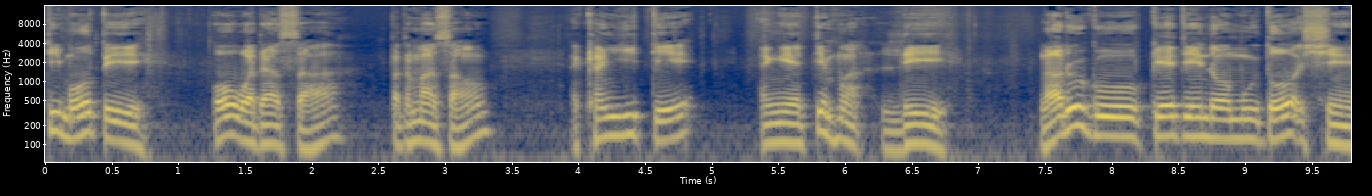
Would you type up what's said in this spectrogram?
တိမောသေဩဝါဒစာပထမဆောင်အခန်းကြီး1အငယ်1မှ4ငါတို့ကိုကယ်တင်တော်မူသောအရှင်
